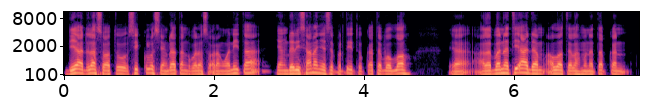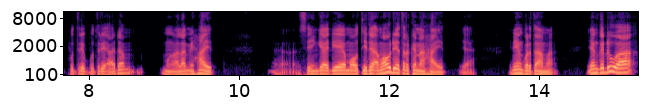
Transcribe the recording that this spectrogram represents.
Dia adalah suatu siklus yang datang kepada seorang wanita yang dari sananya seperti itu. Kata Allah ya ala banati Adam Allah telah menetapkan putri-putri Adam mengalami haid. Ya, sehingga dia mau tidak mau dia terkena haid ya. Ini yang pertama. Yang kedua,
